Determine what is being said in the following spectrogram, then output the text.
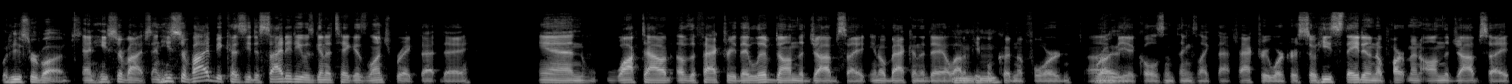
But he survives. and he survives. And he survived because he decided he was going to take his lunch break that day and walked out of the factory. They lived on the job site. You know, back in the day, a lot of people Mhm. couldn't afford uh, Right. vehicles and things like that. Factory workers. So he stayed in an apartment on the job site.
